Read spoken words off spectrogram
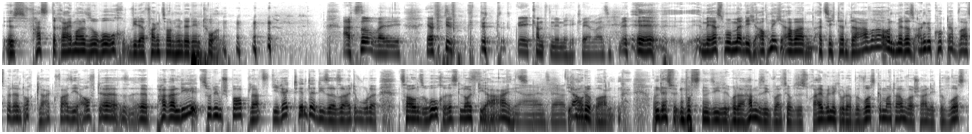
ist fast dreimal so hoch wie der Fangzaun hinter den Toren. Ach so, weil ja, ich kann es dir nicht erklären, weiß ich nicht. Äh, Im ersten Moment ich auch nicht, aber als ich dann da war und mir das angeguckt habe, war es mir dann doch klar, quasi auf der, äh, parallel zu dem Sportplatz, direkt hinter dieser Seite, wo der Zaun so hoch ist, läuft die A1. Die A1, ja, okay. Die Autobahn. Und deswegen mussten sie, oder haben sie, ich weiß nicht, ob sie es freiwillig oder bewusst gemacht haben, wahrscheinlich bewusst,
